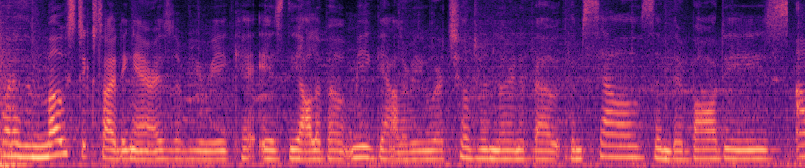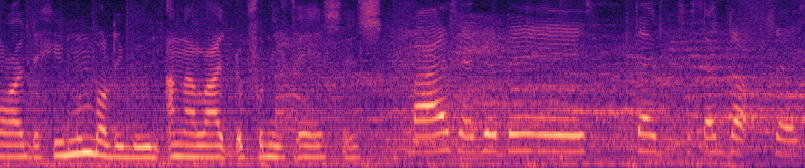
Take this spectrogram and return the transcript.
One of the most exciting areas of Eureka is the All About Me gallery where children learn about themselves and their bodies. I like the human body moon and I like the funny faces. My favourite bit is dentists and doctors.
